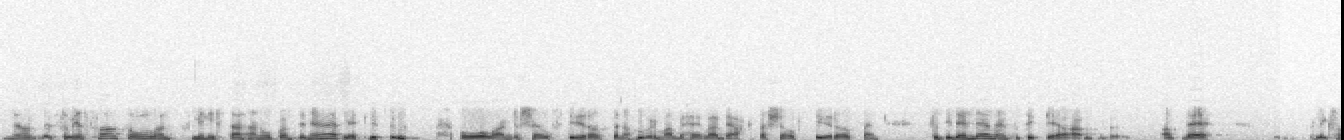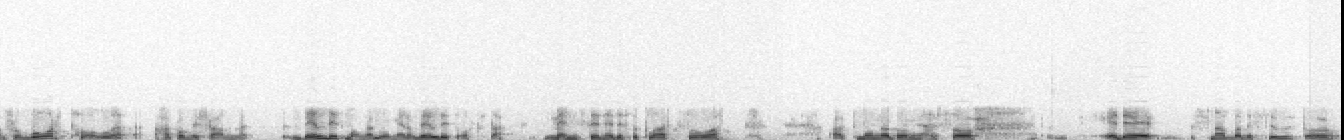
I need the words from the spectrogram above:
Ja, som jag sa så Ålandsministern har nog kontinuerligt lyft upp Åland och självstyrelsen och hur man behöver beakta självstyrelsen. Så till den delen så tycker jag att det liksom från vårt håll har kommit fram väldigt många gånger och väldigt ofta. Men sen är det såklart så att, att många gånger så är det snabba beslut och,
